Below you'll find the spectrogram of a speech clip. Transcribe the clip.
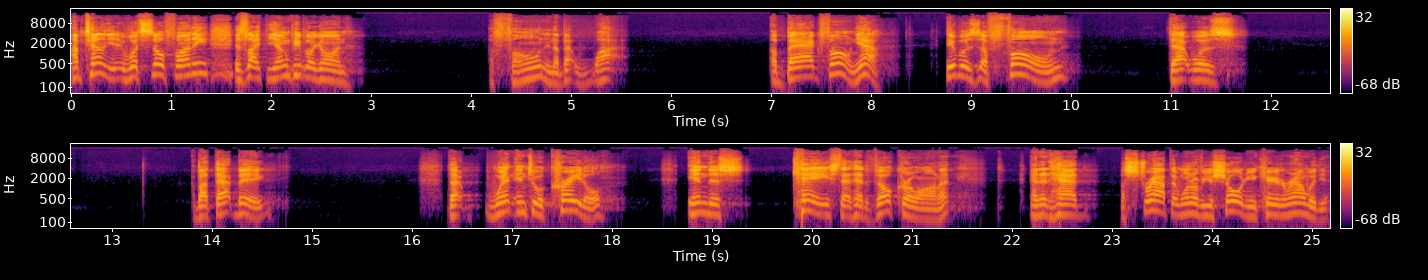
I'm telling you, what's so funny is like the young people are going, a phone and a bag. What? A bag phone, yeah. It was a phone that was about that big that went into a cradle in this case that had Velcro on it, and it had a strap that went over your shoulder and you carried it around with you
